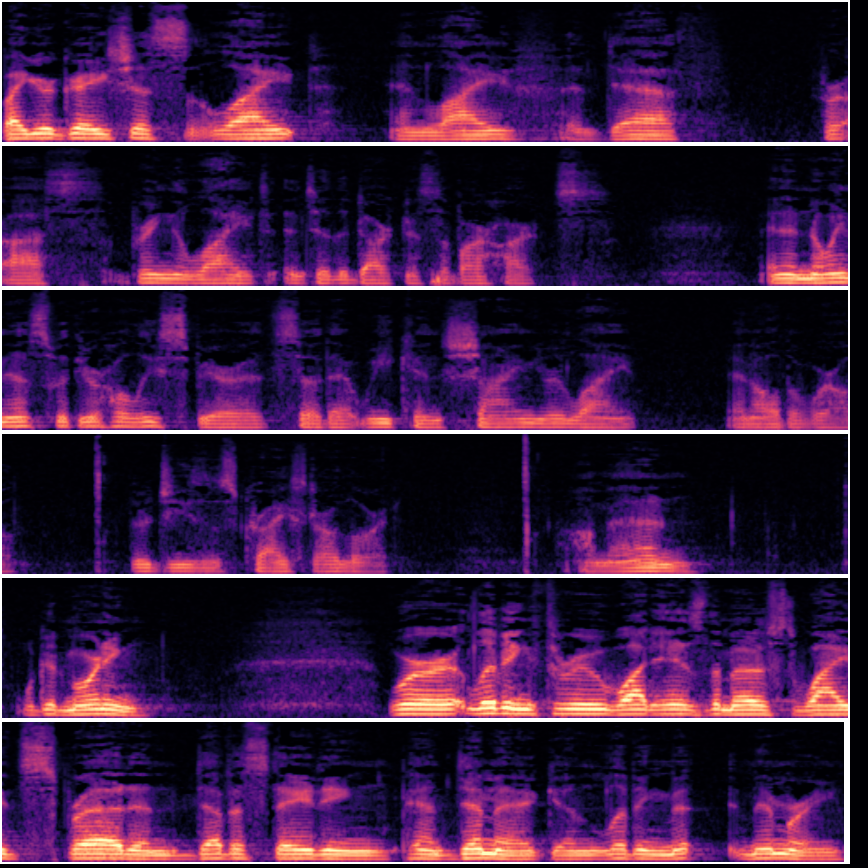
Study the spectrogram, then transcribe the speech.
By your gracious light and life and death for us, bring light into the darkness of our hearts and anoint us with your Holy Spirit so that we can shine your light in all the world. Through Jesus Christ our Lord. Amen. Well, good morning. We're living through what is the most widespread and devastating pandemic in living me- memory.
